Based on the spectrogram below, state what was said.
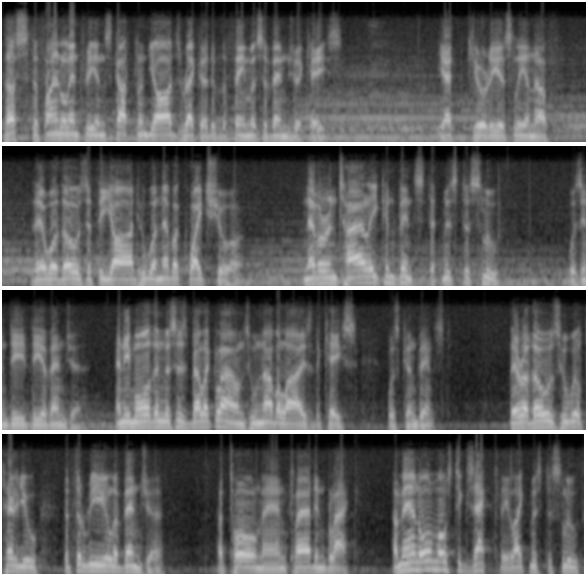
Thus the final entry in Scotland Yard's record of the famous Avenger case. Yet, curiously enough, there were those at the Yard who were never quite sure, never entirely convinced that Mr. Sleuth was indeed the Avenger, any more than Mrs. Belloc Lowndes, who novelized the case, was convinced. There are those who will tell you that the real Avenger a tall man clad in black, a man almost exactly like Mr. Sleuth,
